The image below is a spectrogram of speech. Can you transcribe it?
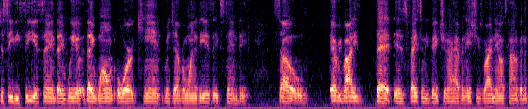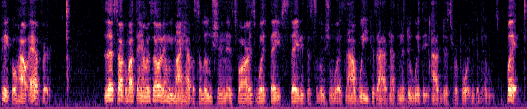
The CDC is saying they will, they won't or can't, whichever one it is, extend it. So everybody that is facing eviction or having issues right now is kind of in a pickle. However, let's talk about the end result, and we might have a solution as far as what they've stated the solution was. Not we, because I have nothing to do with it. I'm just reporting the news. But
